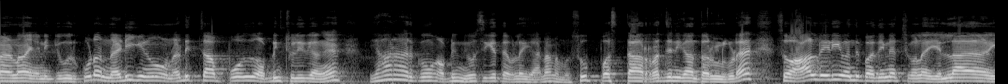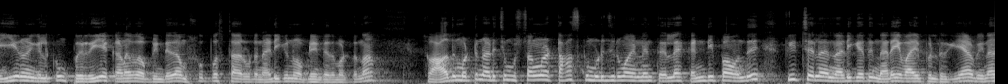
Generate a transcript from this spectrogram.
வேணாம் எனக்கு இவர் கூட நடிக்கணும் நடித்தா போதும் அப்படின்னு சொல்லியிருக்காங்க. யாராக இருக்கும் அப்படின்னு யோசிக்க தேவையில்ல. யாரா நம்ம சூப்பர் ஸ்டார் ரஜினிகாந்த் அவர்கள் கூட. ஸோ ஆல்ரெடி வந்து பார்த்தீங்கன்னா வச்சுக்கோங்களேன் எல்லா ஹீரோயின்களுக்கும் பெரிய கனவு அப்படின்றது நம்ம சூப்பர் ஸ்டாரோட நடிக்கணும் அப்படின்றது மட்டும்தான். ஸோ அது மட்டும் நடித்து முடிச்சிட்டாங்கன்னா டாஸ்க் முடிஞ்சிருமா என்னன்னு தெரியல. கண்டிப்பாக வந்து ஃபியூச்சரில் நடிக்கிறதுக்கு நிறைய வாய்ப்புகள் இருக்கு. ஏன் அப்படின்னா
